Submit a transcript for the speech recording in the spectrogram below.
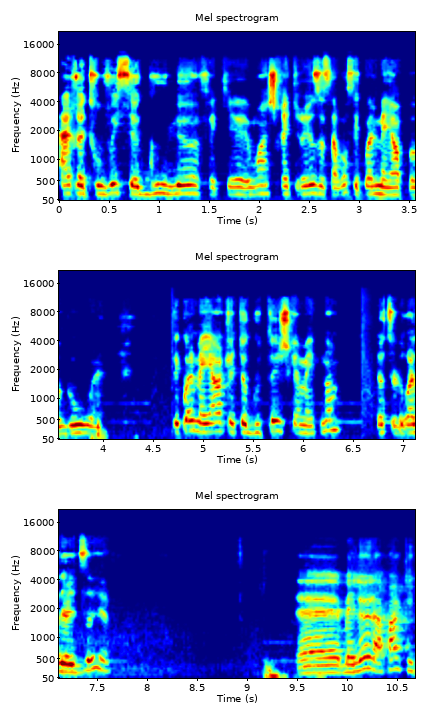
à retrouver ce goût-là. Fait que moi, je serais curieuse de savoir c'est quoi le meilleur pogo. hein. C'est quoi le meilleur que tu as goûté jusqu'à maintenant? As-tu le droit de le dire? Euh, ben là, l'affaire qui est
